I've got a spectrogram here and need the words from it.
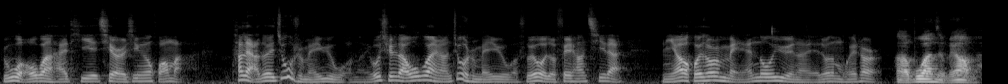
如果欧冠还踢切尔西跟皇马，他俩队就是没遇过嘛，尤其是在欧冠上就是没遇过，所以我就非常期待。你要回头每年都遇呢，也就那么回事儿啊。不管怎么样吧，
